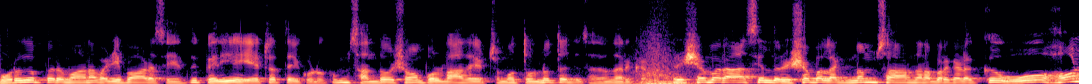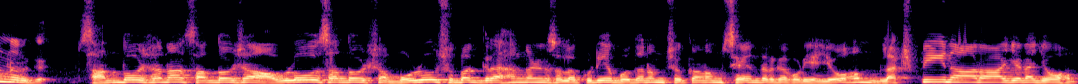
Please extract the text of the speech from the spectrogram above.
முருகப்பெருமான வழிபாடு செய்து பெரிய ஏற்றத்தை கொடுக்கும் சந்தோஷமும் பொருளாதார ஏற்றமும் தொண்ணூத்தஞ்சு சதவீதம் இருக்கு. ரிஷப ராசியில் ரிஷப லக்னம் சார்ந்த நபர்களுக்கு ஓஹோன்னு இருக்கு. சந்தோஷம்னா சந்தோஷம் அவ்வளோ சந்தோஷம். முழு சுப கிரகங்கள்னு சொல்லக்கூடிய புதனும் சுக்கரனும் சேர்ந்து இருக்கக்கூடிய யோகம் லக்ஷ்மி நாராயண யோகம்.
